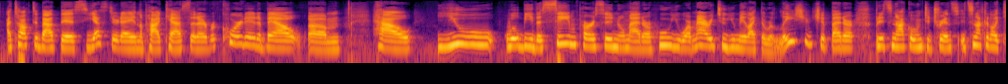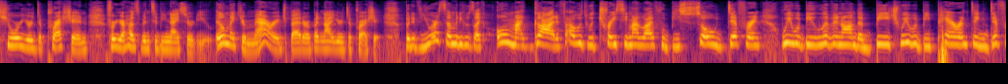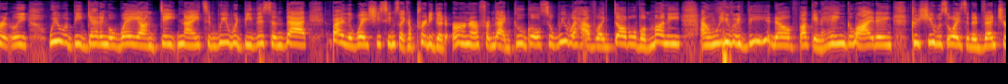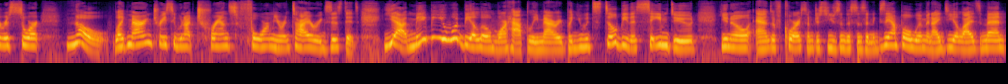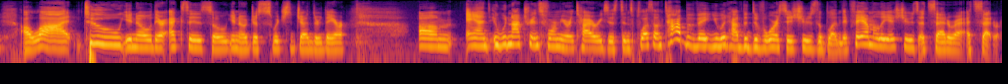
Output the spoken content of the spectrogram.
I talked about this yesterday in the podcast that I recorded about um, how you will be the same person no matter who you are married to. You may like the relationship better but it's not going to trans it's not going to like cure your depression for your husband to be nicer to you. It'll make your marriage better but not your depression. But if you're somebody who's like oh my god if i was with tracy my life would be so different. We would be living on the beach. We would be parenting differently. We would be getting away on date nights and we would be this and that. By the way she seems like a pretty good earner from that google so we would have like double the money money and we would be, you know, fucking hang gliding because she was always an adventurous sort. No, like marrying Tracy would not transform your entire existence. Yeah, maybe you would be a little more happily married, but you would still be the same dude, you know. And of course, I'm just using this as an example. Women idealize men a lot too, you know, their exes. So, you know, just switch the gender there. Um, and it would not transform your entire existence. Plus, on top of it, you would have the divorce issues, the blended family issues, etc., etc.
